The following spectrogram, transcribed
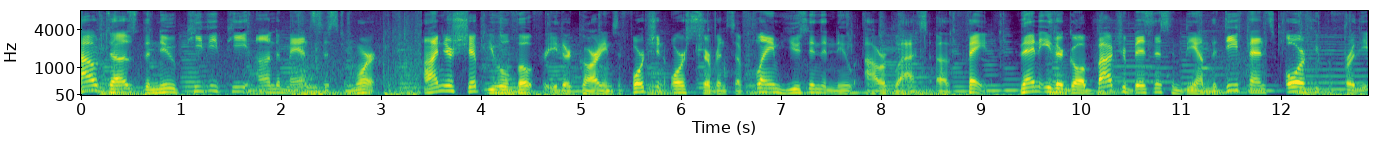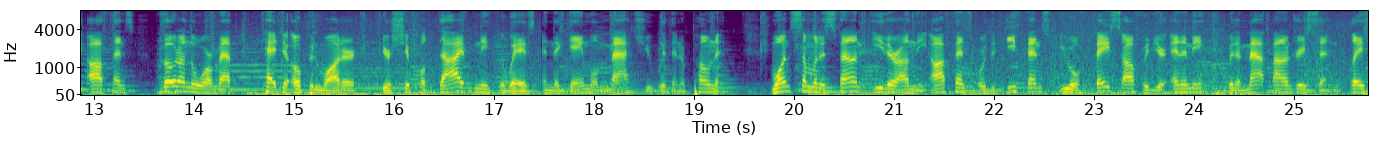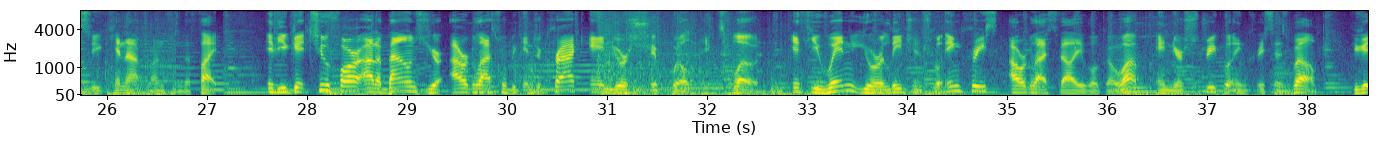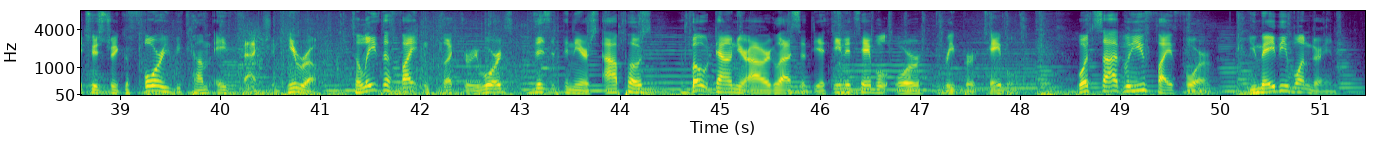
How does the new PvP on demand system work? On your ship, you will vote for either Guardians of Fortune or Servants of Flame using the new Hourglass of Fate. Then either go about your business and be on the defense, or if you prefer the offense, vote on the war map, head to open water, your ship will dive beneath the waves, and the game will match you with an opponent. Once someone is found either on the offense or the defense, you will face off with your enemy with a map boundary set in place so you cannot run from the fight. If you get too far out of bounds, your hourglass will begin to crack and your ship will explode. If you win, your allegiance will increase, hourglass value will go up, and your streak will increase as well. If you get to a streak of four, you become a faction hero. To leave the fight and collect your rewards, visit the nearest outpost, vote down your hourglass at the Athena table or Reaper table. What side will you fight for? You may be wondering,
